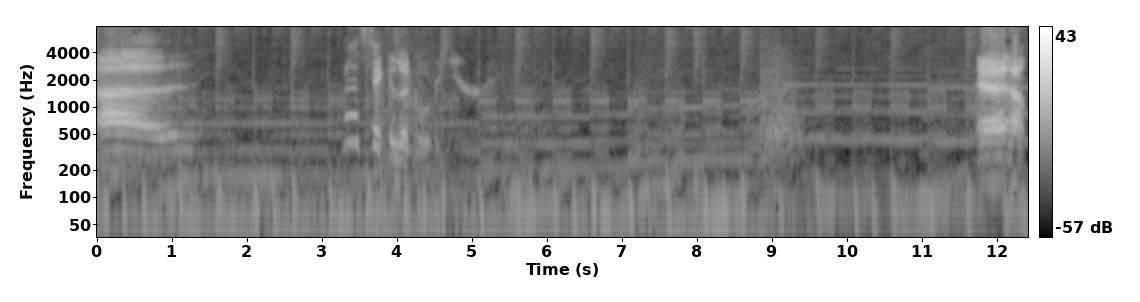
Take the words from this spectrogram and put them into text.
Uh, let's take a look over here. Uh, oh.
